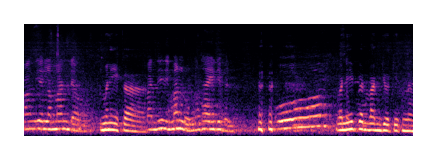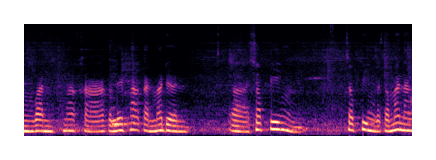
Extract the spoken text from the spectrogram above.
ฟังเยอรมันเดี๋ยวมันนี่ก็วันที่นี่มันหลงไทยที่เป็นโอ้ยวันนี้เป็นวันหยุดอีกหนึ่งวันนะคะก็เลยพากันมาเดินเอ่อช้อปปิ้งช้อปปิ้งแล้วก็มานั่ง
